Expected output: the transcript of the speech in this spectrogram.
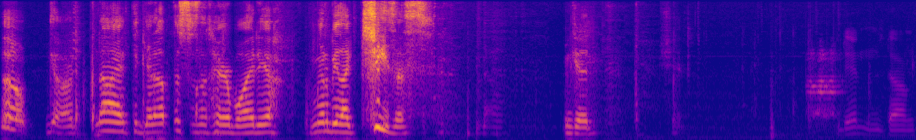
Oh God, now I have to get up. This is a terrible idea. I'm gonna be like Jesus. I'm good. Didn't dunk.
